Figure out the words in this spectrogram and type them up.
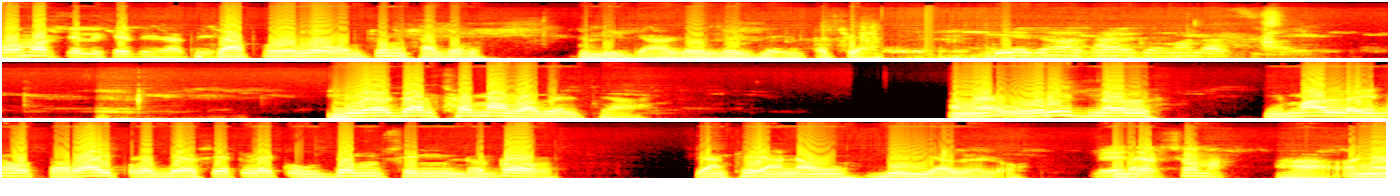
કોમર્શિયલી ખેતી સાથે આપણે ઓલો અર્જુન સાજો ભૂલી જાય લઈ જાય પછી આ. બે જણા થાય તો એમાં દાખલા આવે. બે હજાર છ માં વાવેલ છે આ. અને ઓરિજિનલ હિમાલયનો તરાઈ પ્રદેશ એટલે કે ઉધમસિંહ નગર ત્યાંથી આના હું બી લાવેલો. બે હજાર છ માં? હા અને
